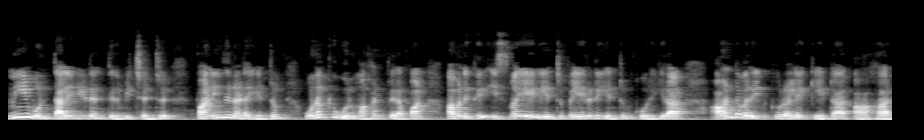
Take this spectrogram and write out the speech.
நீ உன் தலைவியுடன் திரும்பிச் சென்று பணிந்து நட என்றும் உனக்கு ஒரு மகன் பிறப்பான். அவனுக்கு இஸ்மயேல் என்று பெயரிடு என்றும் கூறுகிறார். ஆண்டவரின் குரலை கேட்டார் ஆகார்.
